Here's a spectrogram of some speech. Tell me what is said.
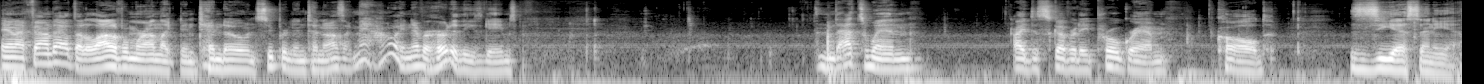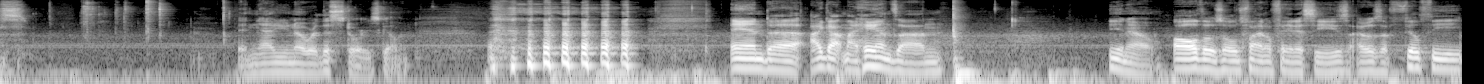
And I found out that a lot of them were on like Nintendo and Super Nintendo. I was like, man, how I never heard of these games? And that's when I discovered a program called ZSNES. And now you know where this story's going. and uh, I got my hands on, you know, all those old Final Fantasies. I was a filthy,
